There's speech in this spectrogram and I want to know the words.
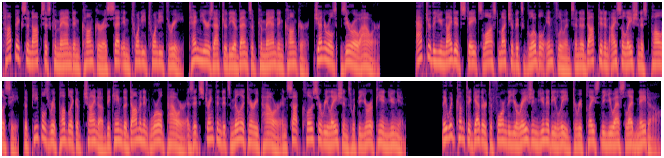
Topic synopsis Command & Conquer is set in 2023, ten years after the events of Command & Conquer, Generals, Zero Hour. After the United States lost much of its global influence and adopted an isolationist policy, the People's Republic of China became the dominant world power as it strengthened its military power and sought closer relations with the European Union. They would come together to form the Eurasian Unity League to replace the US-led NATO.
